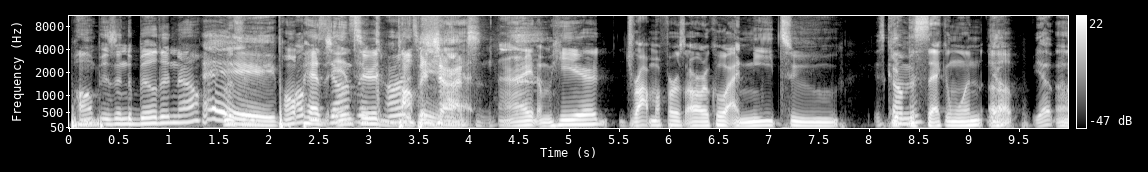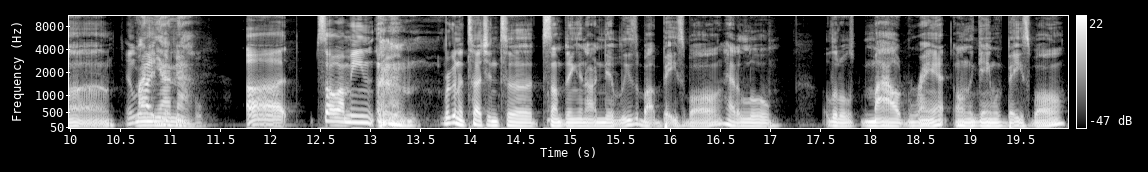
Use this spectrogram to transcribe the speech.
Pump is in the building now. Hey, Pump Pumpy has Johnson entered content. Pumpin' Johnson. All right, I'm here. Drop my first article. I need to It's get coming. the second one Yep, up. yep. Uh, Mañana. people. Uh, so I mean, we're gonna touch into something in our nibblies about baseball. Had a little, a little mild rant on the game of baseball.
